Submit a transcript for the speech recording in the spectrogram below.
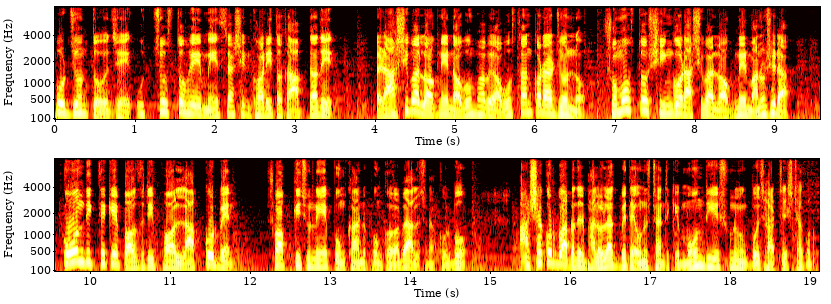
পর্যন্ত যে উচ্চস্থ হয়ে মেষ রাশির ঘরে তথা আপনাদের রাশি বা লগ্নে নবমভাবে অবস্থান করার জন্য সমস্ত সিংহ রাশি বা লগ্নের মানুষেরা কোন দিক থেকে পজিটিভ ফল লাভ করবেন সব কিছু নিয়ে পুঙ্খানুপুঙ্খভাবে আলোচনা করব। আশা করব আপনাদের ভালো লাগবে, তাই অনুষ্ঠানটিকে মন দিয়ে শুনুন এবং বোঝার চেষ্টা করুন।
